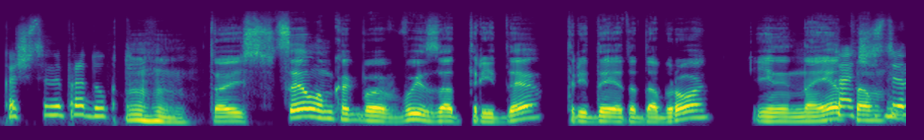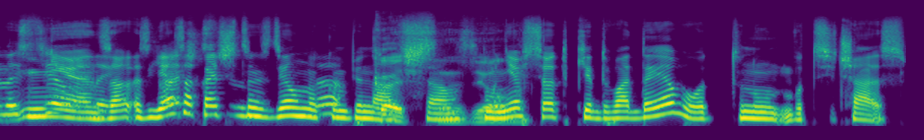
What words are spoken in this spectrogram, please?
качественный продукт. Угу. То есть в целом как бы вы за 3D, 3D это добро, и на этом... Качественно Нет, за, я за качественно сделанную да. комбинацию. Качественно. Мне все-таки 2D, вот, ну, вот сейчас,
